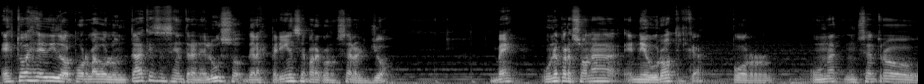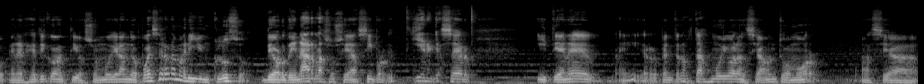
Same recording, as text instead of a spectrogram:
esto es debido a por la voluntad que se centra en el uso de la experiencia para conocer al yo. ¿Ves? Una persona neurótica por un centro energético de activación muy grande, o puede ser el amarillo incluso, de ordenar la sociedad así porque tiene que ser, y tiene, de repente no estás muy balanceado en tu amor hacia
